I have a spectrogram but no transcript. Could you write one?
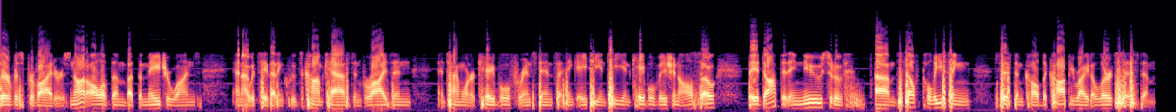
service providers. Not all of them, but the major ones. And I would say that includes Comcast and Verizon and Time Warner Cable, for instance. I think AT&T and Cablevision also. They adopted a new sort of um, self-policing system called the Copyright Alert System.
